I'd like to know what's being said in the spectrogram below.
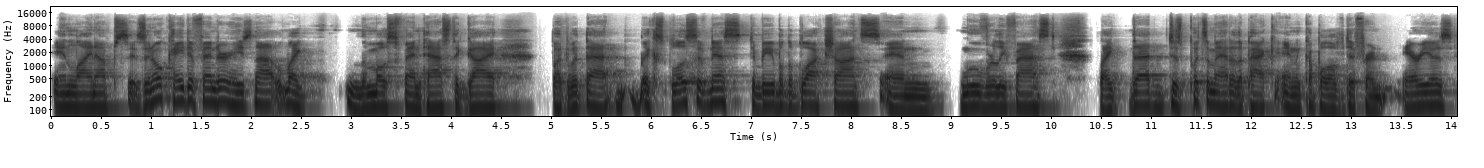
in lineups. Is an okay defender. He's not like the most fantastic guy, but with that explosiveness to be able to block shots and move really fast, like that just puts him ahead of the pack in a couple of different areas.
